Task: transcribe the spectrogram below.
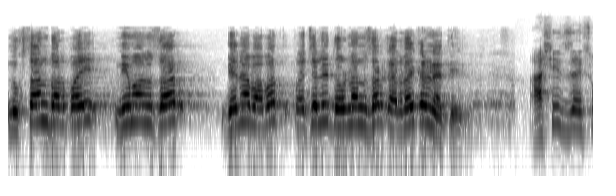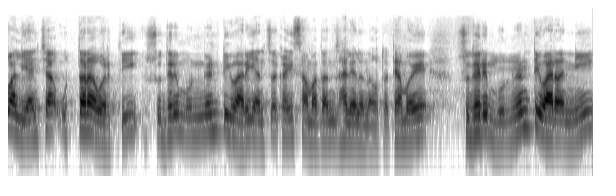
नुकसान भरपाई नियमानुसार देण्याबाबत प्रचलित धोरणानुसार कारवाई करण्यात येईल. आशिष जयस्वाल यांच्या उत्तरावरती सुधीर मुनगंटीवार यांचं काही समाधान झालेलं नव्हतं. त्यामुळे सुधीर मुनगंटीवारांनी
